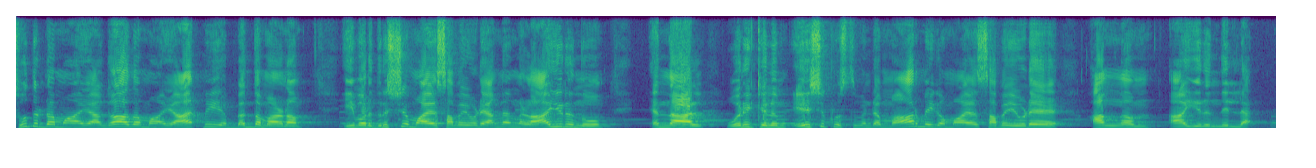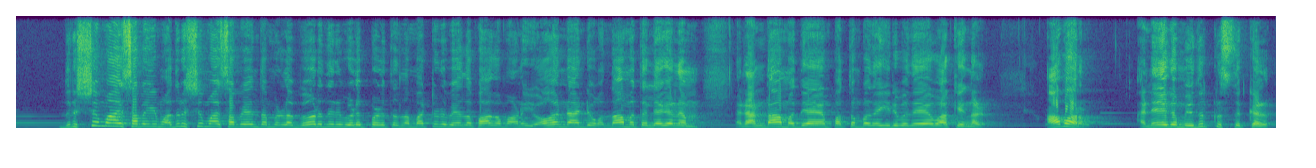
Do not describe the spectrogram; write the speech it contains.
സുദൃഢമായ അഗാധമായ ആത്മീയ ബന്ധമാണ്. ഇവർ ദൃശ്യമായ സഭയുടെ അംഗങ്ങളായിരുന്നു. എന്നാൽ ഒരിക്കലും യേശുക്രിസ്തുവിന്റെ മാർമികമായ സഭയുടെ അംഗം ആയിരുന്നില്ല. ദൃശ്യമായ സഭയും അദൃശ്യമായ സഭയും തമ്മിലുള്ള വേർതിരിവ് വെളിപ്പെടുത്തുന്ന മറ്റൊരു വേദഭാഗമാണ് യോഹന്നാന്റെ ഒന്നാമത്തെ ലേഖനം രണ്ടാം അധ്യായം പത്തൊമ്പത് ഇരുപത് വാക്യങ്ങൾ. അവർ അനേകം എതിർക്രിസ്തുക്കൾ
